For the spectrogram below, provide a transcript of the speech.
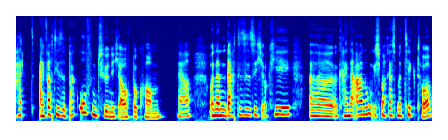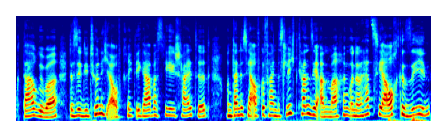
hat einfach diese Backofentür nicht aufbekommen. Ja, und dann dachte sie sich, okay, äh, keine Ahnung, ich mache erstmal TikTok darüber, dass sie die Tür nicht aufkriegt, egal was sie schaltet. Und dann ist ihr aufgefallen, das Licht kann sie anmachen. Und dann hat sie auch gesehen,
